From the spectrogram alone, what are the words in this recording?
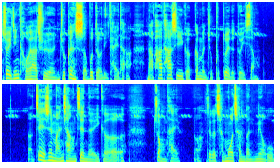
所以已经投下去了，你就更舍不得离开他，哪怕他是一个根本就不对的对象啊，这也是蛮常见的一个状态啊。这个沉没成本谬误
